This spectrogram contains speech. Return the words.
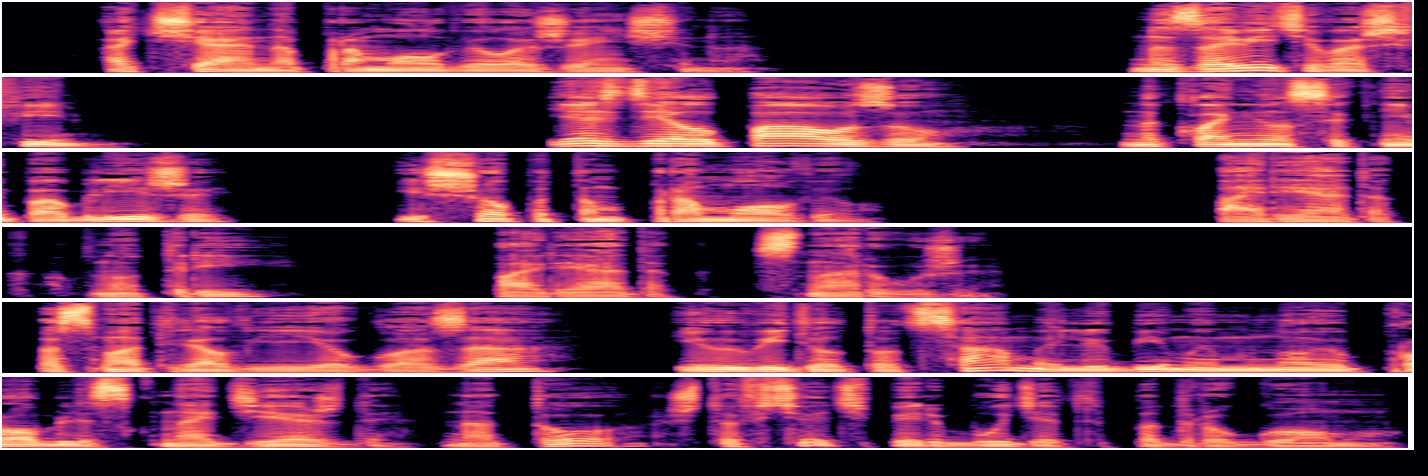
— отчаянно промолвила женщина. «Назовите ваш фильм». Я сделал паузу, наклонился к ней поближе и шепотом промолвил. «Порядок внутри, порядок снаружи» посмотрел в ее глаза и увидел тот самый любимый мною проблеск надежды на то, что все теперь будет по-другому.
